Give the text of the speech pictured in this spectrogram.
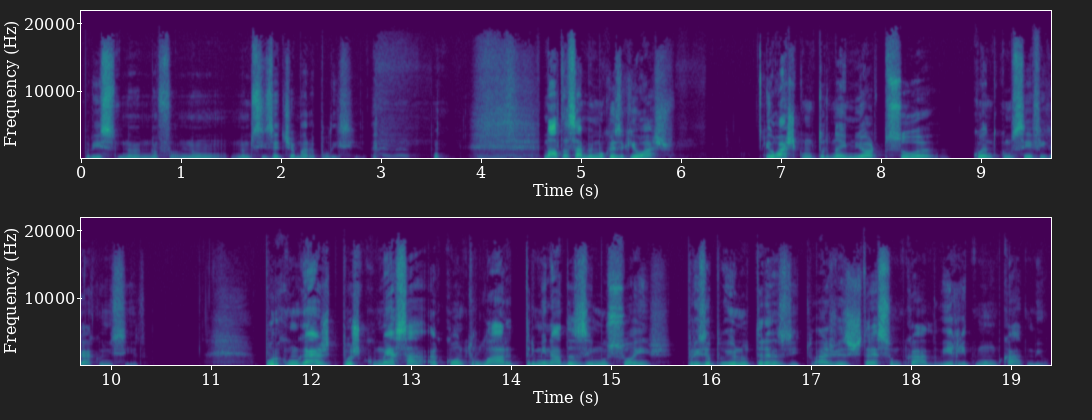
Por isso não, não, não, não precisei de chamar a polícia. Malta, sabe uma coisa que eu acho? Eu acho que me tornei melhor pessoa quando comecei a ficar conhecido. Porque um gajo depois começa a, controlar determinadas emoções. Por exemplo, eu no trânsito, às vezes estressa um bocado, irrita-me um bocado, meu.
